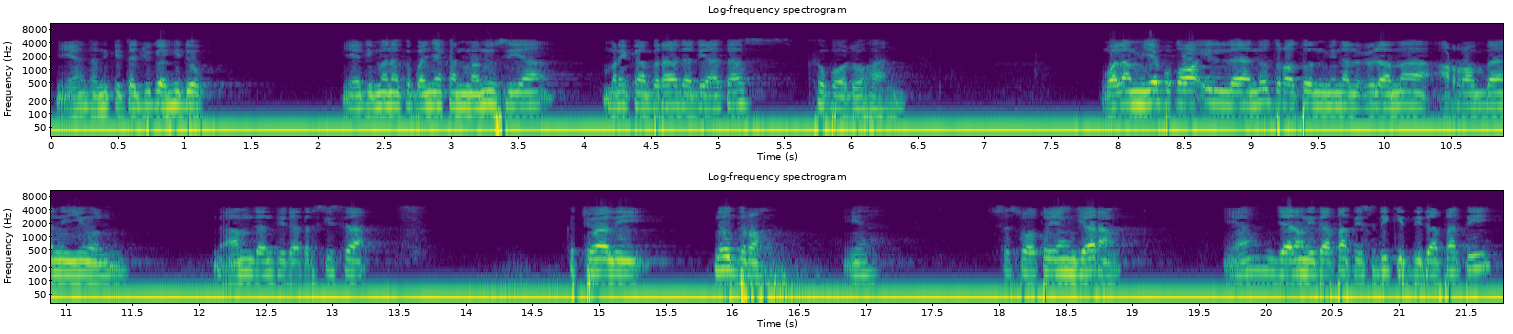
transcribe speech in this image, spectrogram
Ya dan kita juga hidup. Ya di mana kebanyakan manusia mereka berada di atas kebodohan. Walam yabqa illa nudratun minal ulama ar-rabbaniyun. Naam dan tidak tersisa kecuali nudrah ya sesuatu yang jarang. Ya jarang didapati sedikit didapati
